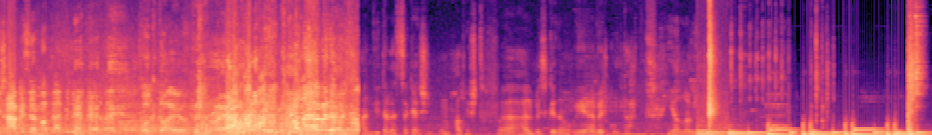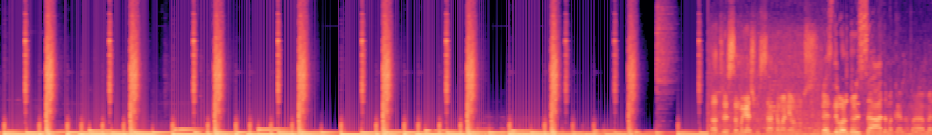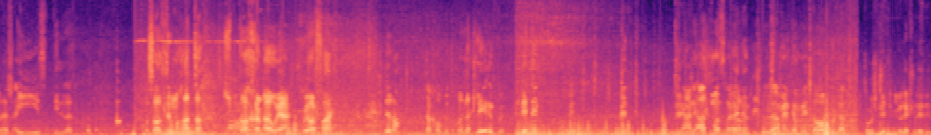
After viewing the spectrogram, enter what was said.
مش عامل زي المقطع الفيديو. اللي مقطع أيوه. والله يا ابدا مش عندي ثلاث سكاشن ومحاضرة قشطة. فهلبس كده واقابلكم تحت. يلا بينا. لسه ما جاش والساعة 8 ونص. الناس دي برضه لسه قاعدة مكانها ما ملهاش أي 60 لازمة. وصلت المحطة. مش متأخر قوي يعني. We are fine طلع؟ تاخد بتاخد لك ليه؟ little bite يعني قطمة صغيرة. الأمريكان بينطقوها كلها. ما تقولش little يقول لك little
